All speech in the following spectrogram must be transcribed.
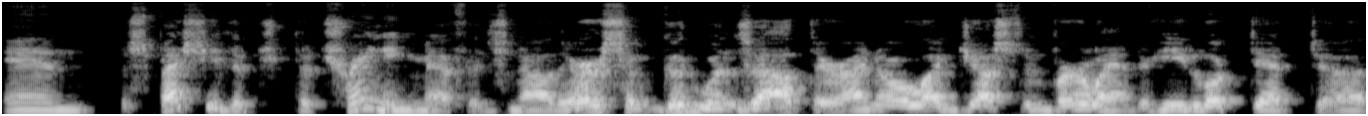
and especially the the training methods. Now there are some good ones out there. I know, like Justin Verlander, he looked at uh,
